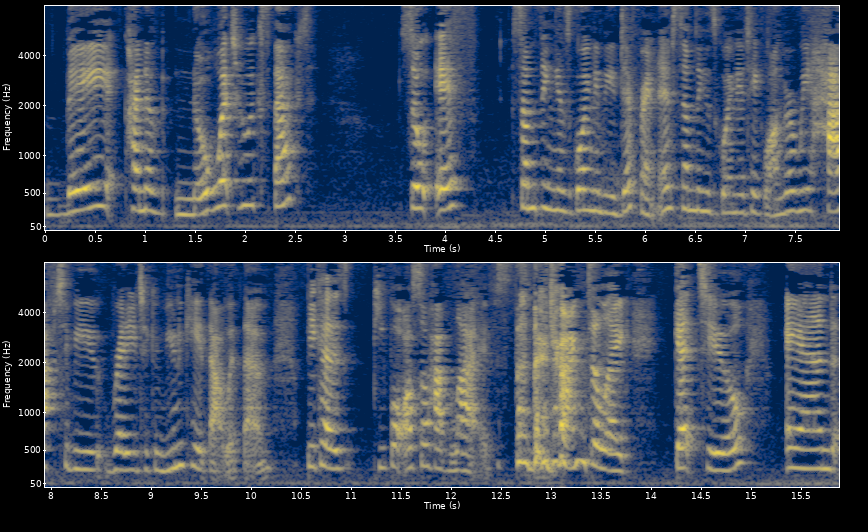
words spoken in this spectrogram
they kind of know what to expect. So if something is going to be different, if something is going to take longer, we have to be ready to communicate that with them because people also have lives that they're trying to like get to and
